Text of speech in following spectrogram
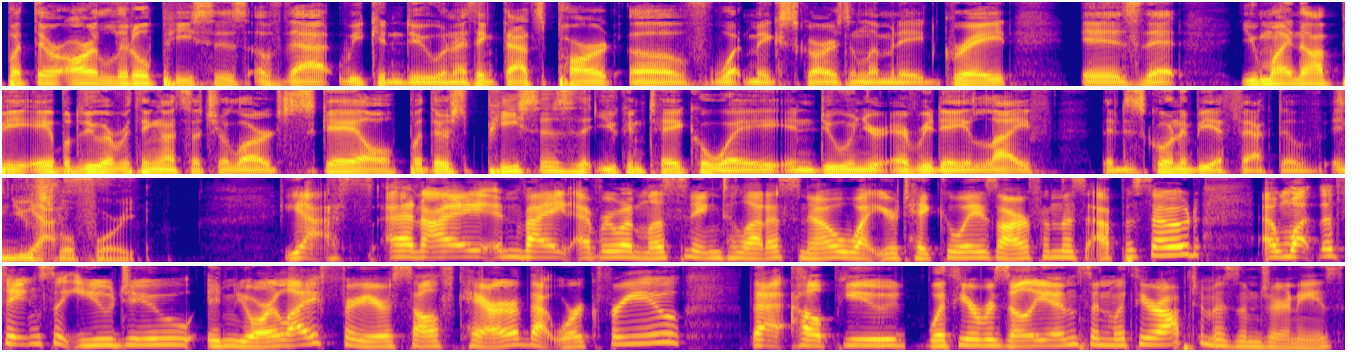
but there are little pieces of that we can do, and I think that's part of what makes Scars and Lemonade great. Is that you might not be able to do everything on such a large scale, but there's pieces that you can take away and do in your everyday life that is going to be effective and useful Yes. for you. Yes. And I invite everyone listening to let us know what your takeaways are from this episode and what the things that you do in your life for your self care that work for you, that help you with your resilience and with your optimism journeys.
